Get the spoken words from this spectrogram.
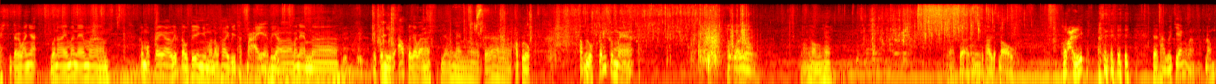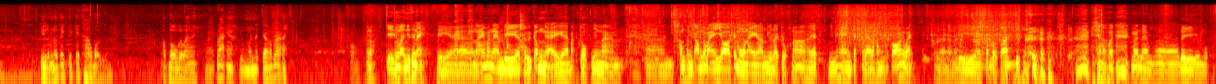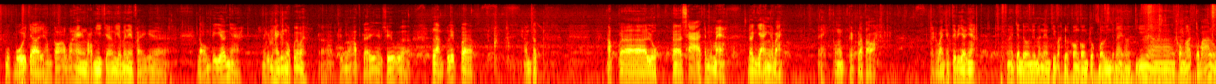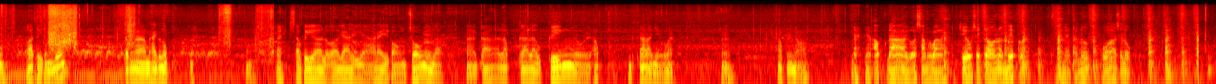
Đây, xin chào các bạn nha Bữa nay mấy anh em à, có một cái clip đầu tiên nhưng mà nó hơi bị thất bại. Bây giờ mấy anh em à, được có nhiều ốc rồi các bạn ơi. Giờ mấy anh em à, sẽ à, ốc luộc. Ốc luộc chấm cơm mẹ. Ốc quá ngon. Quá ngon luôn ha. Quá trời cái thao giặt đồ. Hết biết. Để thao rửa chén các bạn đóng. Với lần nữa cái cái cái thao bự ốc bu các bạn ơi. Và ốc lát nha. Dùng mình hết trơn ốc lát này Hello. chuyện là như thế này. Thì à, nãy mấy anh em đi thử công nghệ à, bắt chuột nhưng mà à, không thành công các bạn. Do cái mùa này làm như là chuột nó hơi ít. Những cái hang chắc có lẽ là không có các bạn. Có lẽ là nó đi sắm đồ tết. Giờ mấy, anh em à, đi một một buổi trời không có không có hang bọng gì chơi bây giờ mấy anh em phải à, đổ một cái giớn nhà. Mấy cái hai cái ngục các bạn à, cái món ốc để xíu à, làm clip à, ẩm thực. Ốc à, luộc à, xả chấm cái mẹ. Đơn giản các bạn. Đây con ốc rất là to. Rồi, các bạn xem tiếp video nha. Nãy trên đường thì mấy anh em chỉ bắt được có một con chuột bự như thế này thôi. Với à, con ếch chà bá luôn. Ếch thì trong giớn trong à, 12 cái ngục. Đây, sau khi à, lựa ra thì à, ở đây thì còn một số như là à, cá lóc cá lau kiến rồi ốc. Khá là nhiều các bạn. À, ốc nhỏ nhỏ. Đây giờ ốc đã rửa xong các bạn ơi. Chút xíu sẽ cho nó lên bếp rồi này là nước của sẽ luộc.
